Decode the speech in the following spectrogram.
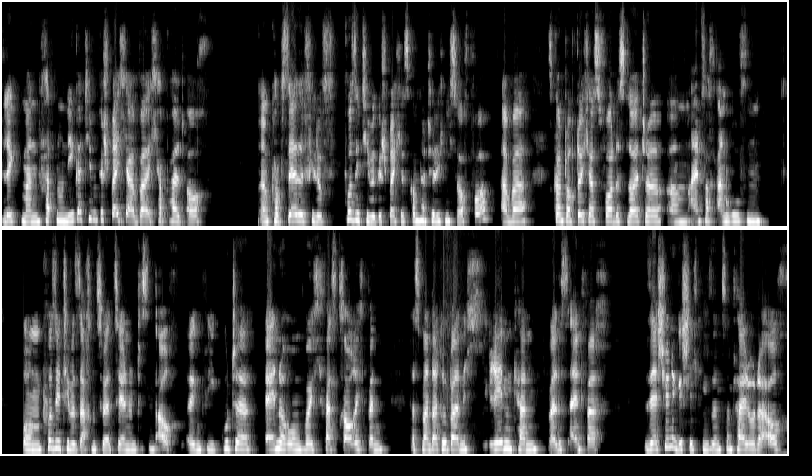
ein Blick, man hat nur negative Gespräche, aber ich habe halt auch im Kopf sehr, sehr viele positive Gespräche. Es kommt natürlich nicht so oft vor, aber es kommt auch durchaus vor, dass Leute ähm, einfach anrufen, um positive Sachen zu erzählen. Und das sind auch irgendwie gute Erinnerungen, wo ich fast traurig bin, dass man darüber nicht reden kann, weil es einfach sehr schöne Geschichten sind zum Teil oder auch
